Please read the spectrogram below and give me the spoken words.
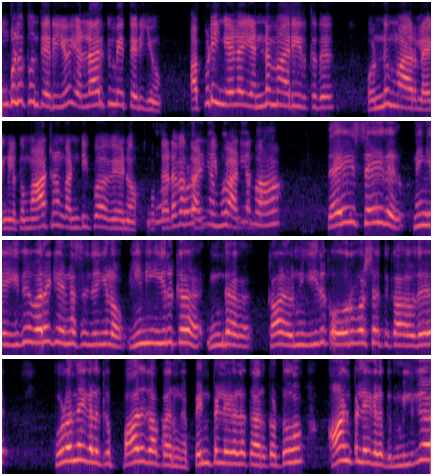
உங்களுக்கும் தெரியும் எல்லாருக்குமே தெரியும். அப்படிங்கல என்ன மாதிரி இருக்குது? ஒண்ணும் மாறல. எங்களுக்கு மாற்றம் கண்டிப்பா வேணும். தடவை கண்டிப்பா தயவு செய்து நீங்க இது வரைக்கும் என்ன செஞ்சீங்களோ இனி இருக்க இந்த கா நீங்க இருக்க ஒரு வருஷத்துக்காவது குழந்தைகளுக்கு பாதுகாப்பா இருங்க. பெண் பிள்ளைகளுக்கா இருக்கட்டும் ஆண் பிள்ளைகளுக்கு மிக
